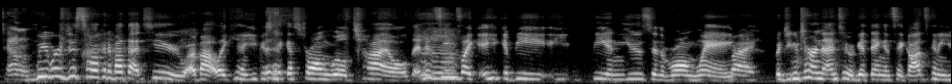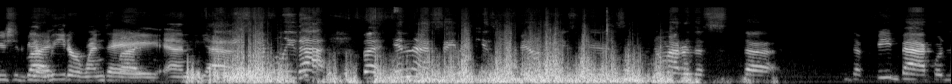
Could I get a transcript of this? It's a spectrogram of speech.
talent. we were just talking about that too about like you know you could take a strong-willed child and Mhm. it seems like he could be being used in the wrong way Right. but you can turn that into a good thing and say god's going to use you to be Right. a leader one day Right. and yeah definitely that. But in that saying that kids need boundaries is no matter the the the feedback or the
